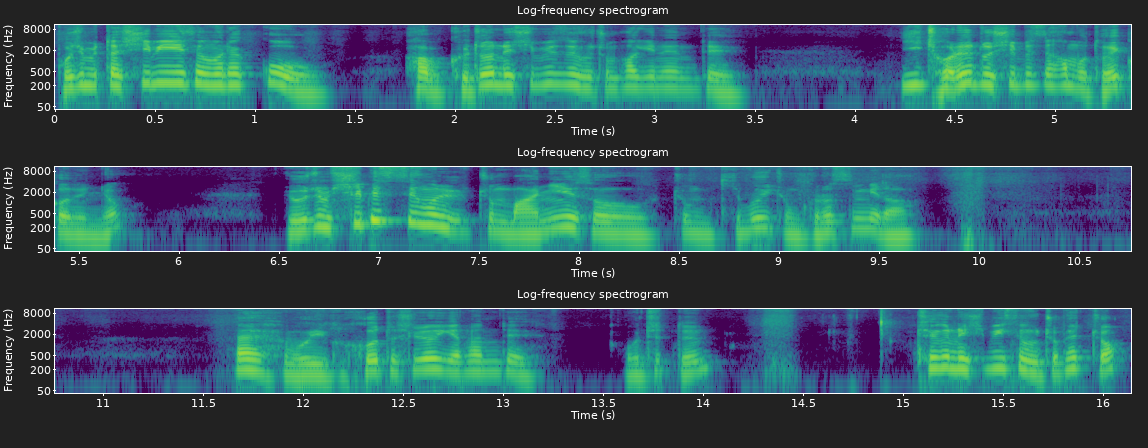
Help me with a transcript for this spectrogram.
보시면 일단 12승을 했고 아, 그 전에 12승을 좀 하긴 했는데 이 전에도 12승 한 번 더 했거든요? 요즘 12승을 좀 많이 해서 좀 기분이 좀 그렇습니다. 에이 뭐 이거 그것도 실력이긴 한데 어쨌든 최근에 12승을 좀 했죠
